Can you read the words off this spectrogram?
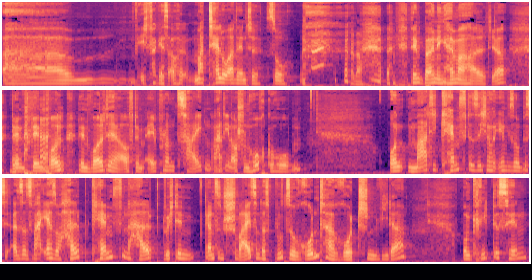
äh, ich vergesse auch, Martello Ardente, so. Genau. den Burning Hammer halt, ja. Den, ja. Den, woll, den wollte er auf dem Apron zeigen, hat ihn auch schon hochgehoben. Und Marty kämpfte sich noch irgendwie so ein bisschen, also es war eher so halb kämpfen, halb durch den ganzen Schweiß und das Blut so runterrutschen wieder und kriegt es hin,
